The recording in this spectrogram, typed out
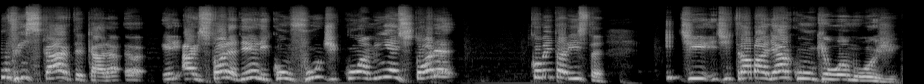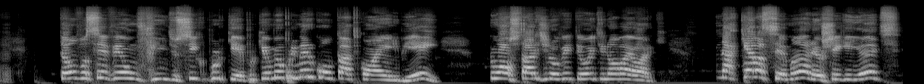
O Vince Carter, cara, ele, a história dele confunde com a minha história comentarista, de, de trabalhar com o que eu amo hoje. Então você vê um fim de ciclo, por quê? Porque o meu primeiro contato com a NBA no All-Star de 98 em Nova York. Naquela semana, eu cheguei antes,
